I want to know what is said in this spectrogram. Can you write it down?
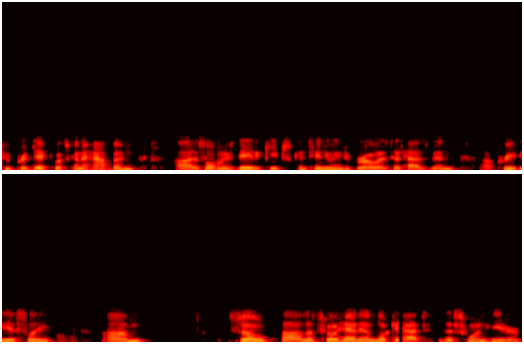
to predict what's going to happen uh, as long as data keeps continuing to grow as it has been uh, previously. Um, so uh, let's go ahead and look at this one here.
